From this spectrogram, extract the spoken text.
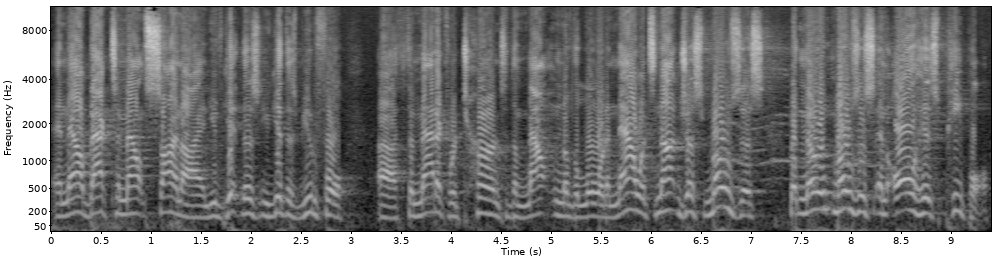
and now back to Mount Sinai. And you get this, you get this beautiful uh, thematic return to the mountain of the Lord. And now it's not just Moses, but Moses and all his people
